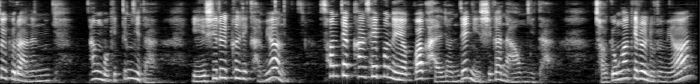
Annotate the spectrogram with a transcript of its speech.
적용라는 항목이 뜹니다. 예시를 클릭하면 선택한 세부 내역과 관련된 예시가 나옵니다. 적용하기를 누르면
